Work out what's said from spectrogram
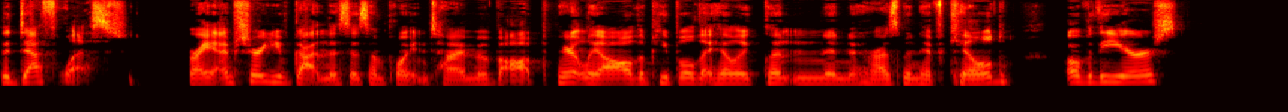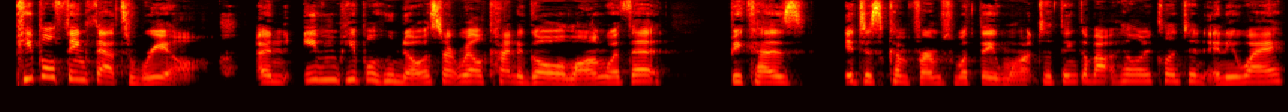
the death list, right? I'm sure you've gotten this at some point in time of all, apparently all the people that Hillary Clinton and her husband have killed over the years. People think that's real, and even people who know it's not real kind of go along with it because it just confirms what they want to think about Hillary Clinton anyway.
